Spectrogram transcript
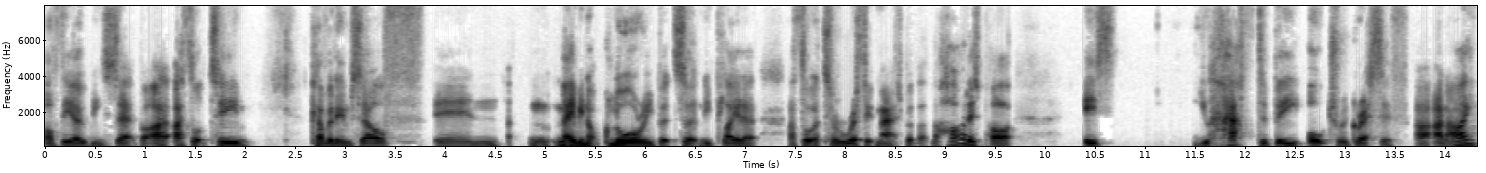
of the opening set. But I, I thought Thiem covered himself in maybe not glory, but certainly played a, I thought, a terrific match. But the, the hardest part is you have to be ultra aggressive. Uh, and I,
